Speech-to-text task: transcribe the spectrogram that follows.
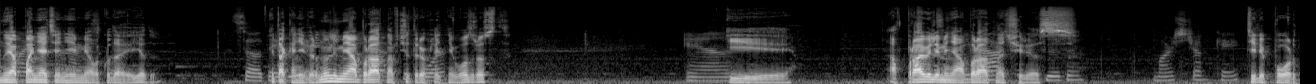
Но я понятия не имел, куда я еду. Итак, они вернули меня обратно в четырехлетний возраст. И отправили меня обратно через телепорт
